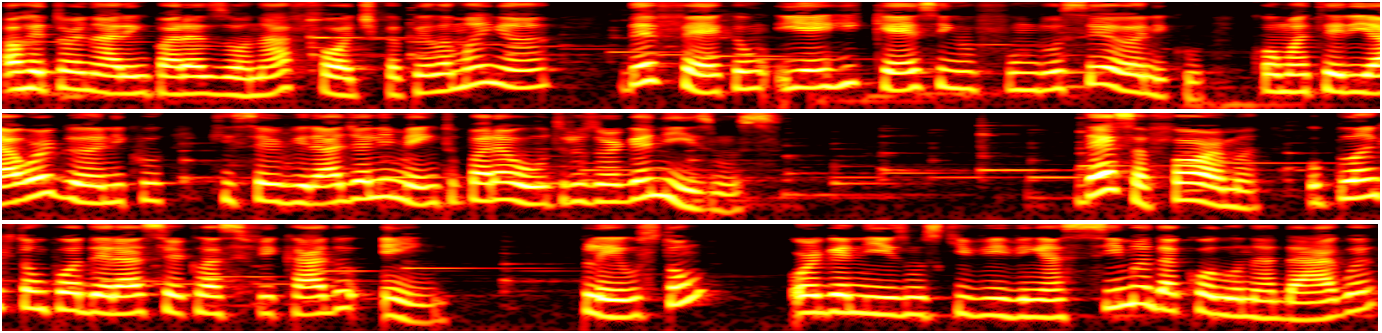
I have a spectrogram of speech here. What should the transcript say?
ao retornarem para a zona afótica pela manhã, defecam e enriquecem o fundo oceânico com material orgânico que servirá de alimento para outros organismos. Dessa forma, o plâncton poderá ser classificado em pleuston, organismos que vivem acima da coluna d'água,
